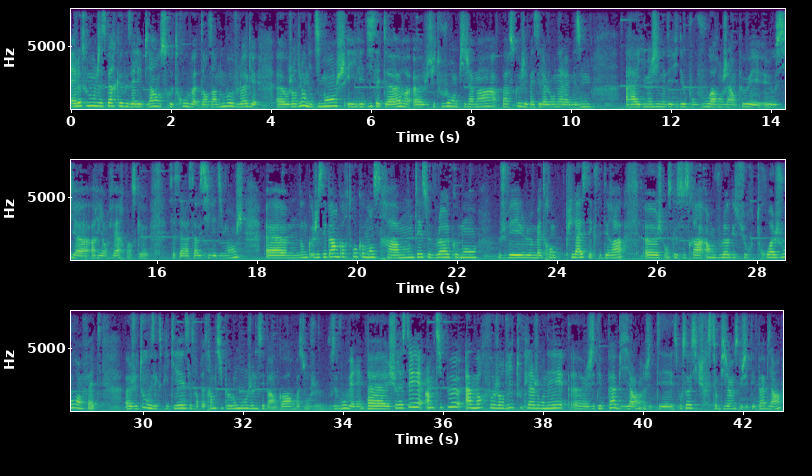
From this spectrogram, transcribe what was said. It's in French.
Hello tout le monde, j'espère que vous allez bien. On se retrouve dans un nouveau vlog. Euh, aujourd'hui on est dimanche et il est 17h. Euh, je suis toujours en pyjama parce que j'ai passé la journée à la maison à imaginer des vidéos pour vous, à ranger un peu et, aussi à, rien faire parce que ça sert à ça aussi les dimanches. Euh, donc je sais pas encore trop comment sera monté ce vlog, comment je vais le mettre en place etc. je pense que ce sera un vlog sur 3 jours en fait. Euh, je vais tout vous expliquer, ça sera peut-être un petit peu long, je ne sais pas encore, de toute façon je, vous, verrez. Euh, je suis restée un petit peu amorphe aujourd'hui toute la journée, euh, j'étais pas bien, c'est pour ça aussi que je suis restée en pyjama parce que j'étais pas bien.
